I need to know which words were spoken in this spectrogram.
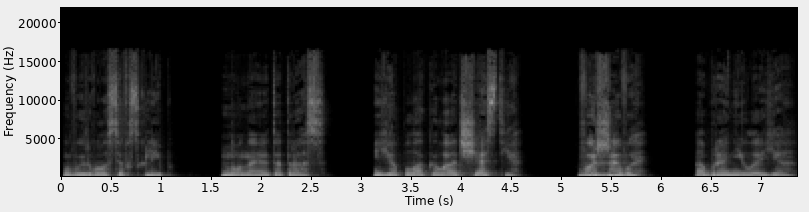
вырвался всхлип, но на этот раз я плакала от счастья. «Вы живы!» – обронила я,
